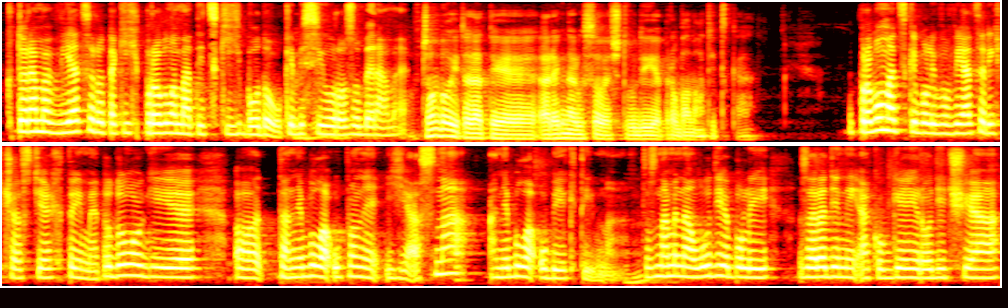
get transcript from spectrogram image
ktorá má viacero takých problematických bodov, keby si ju rozoberáme. V čom boli teda tie Regnerusové štúdie problematické? Problematické boli vo viacerých častiach tej metodológie. Tá nebola úplne jasná a nebola objektívna. Mhm. To znamená, ľudia boli zaradení ako gej rodičia,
